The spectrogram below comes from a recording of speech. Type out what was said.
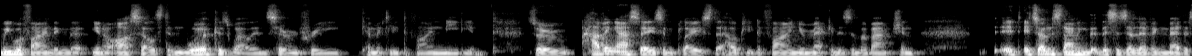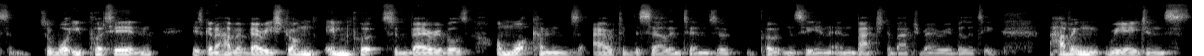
we were finding that you know our cells didn't work as well in serum free chemically defined medium. So having assays in place that help you define your mechanism of action it, it's understanding that this is a living medicine. So what you put in is going to have a very strong inputs and variables on what comes out of the cell in terms of potency and, and batch to batch variability. Having reagents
